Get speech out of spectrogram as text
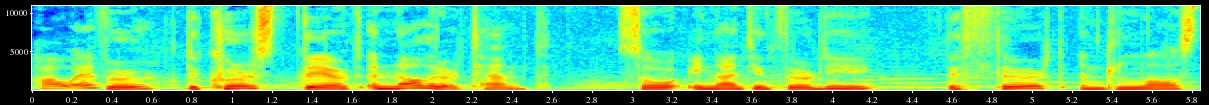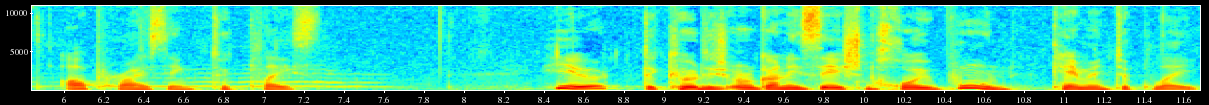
However, the Kurds dared another attempt. So in 1930, the third and last uprising took place. Here, the Kurdish organization Khoybun came into play,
